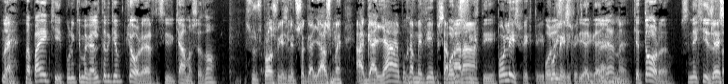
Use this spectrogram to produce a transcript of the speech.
Ναι, να πάει εκεί που είναι και μεγαλύτερη και πιο ωραία. Έρθει στη δικιά μας εδώ. Στους πρόσφυγες λέει τους αγκαλιάζουμε. Αγκαλιά που είχαμε δει επί Πολύ Σαμαρά. σφιχτή. Πολύ σφιχτή. Πολύ σφιχτή αγκαλιά, ναι. Και τώρα συνεχίζεται. Και αυτό.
